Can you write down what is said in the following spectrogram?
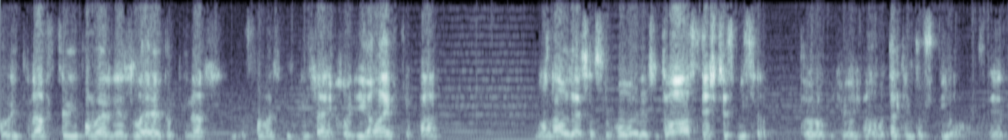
boli to návštevy pomerne zlé, do kina do Slovensku s tým sa nechodí, ale aj v Čechách. No a naozaj som si hovoril, že to má vlastne ešte zmysel to robiť, vieš, alebo takýmto štýlom. Vlastne,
